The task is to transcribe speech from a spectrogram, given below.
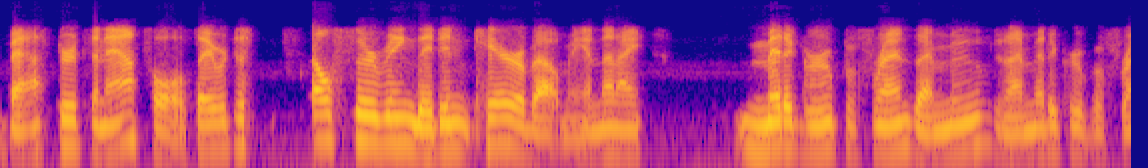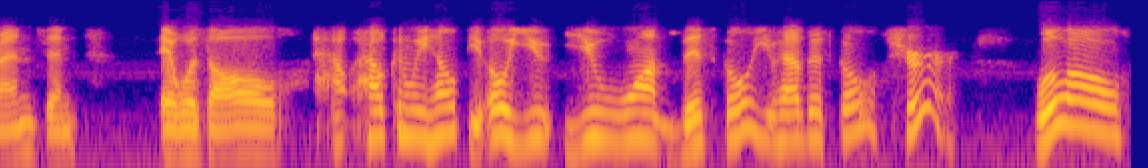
bastards and assholes. They were just self-serving. They didn't care about me. And then I met a group of friends. I moved and I met a group of friends and it was all how how can we help you? Oh, you you want this goal? You have this goal? Sure. We'll all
